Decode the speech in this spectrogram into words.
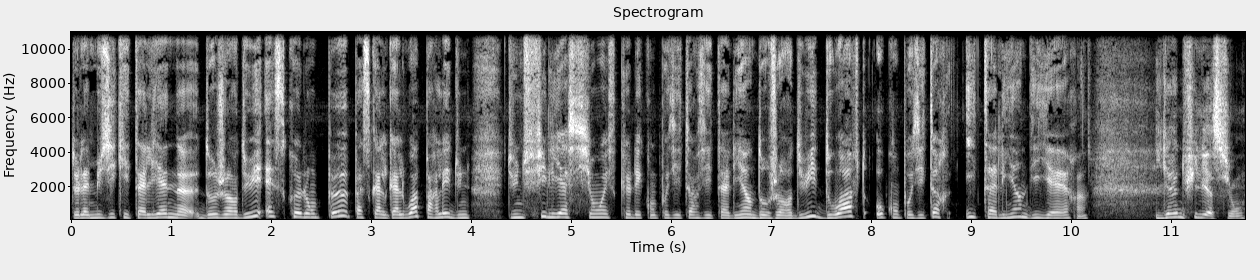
de la musique italienne d'aujourd'hui. Est-ce que l'on peut, Pascal Gallois, parler d'une filiation? Est-ce que les compositeurs italiens d'aujourd'hui doivent aux compositeurs italiens d'hier? Il y a une filiation.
